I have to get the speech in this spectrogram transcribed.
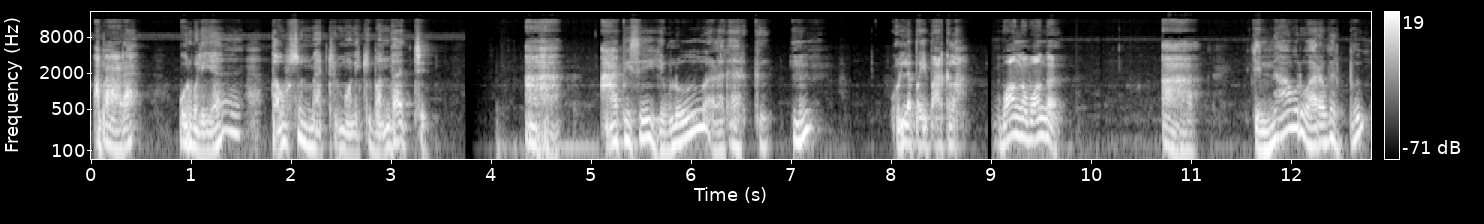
அப்பாடா ஒரு வழியாக தௌசண்ட் மேட்ரிமோனிக்கு வந்தாச்சு. ஆஹா ஆஃபீஸே எவ்வளோ அழகாக இருக்குது ம்? உள்ளே போய் பார்க்கலாம். வாங்க வாங்க. ஆஹா என்ன ஒரு வரவேற்பு?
